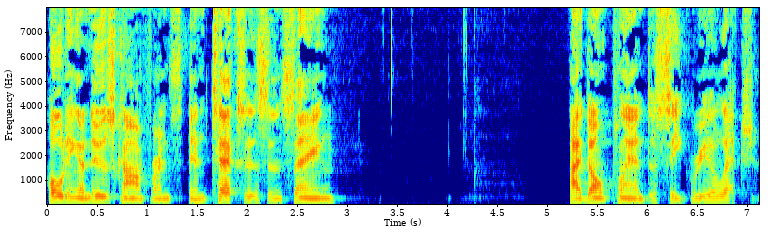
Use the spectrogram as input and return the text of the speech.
holding a news conference in Texas and saying, I don't plan to seek reelection.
